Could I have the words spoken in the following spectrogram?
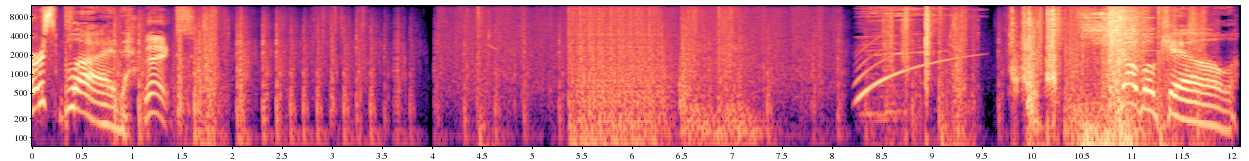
First blood. Thanks. Double kill.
